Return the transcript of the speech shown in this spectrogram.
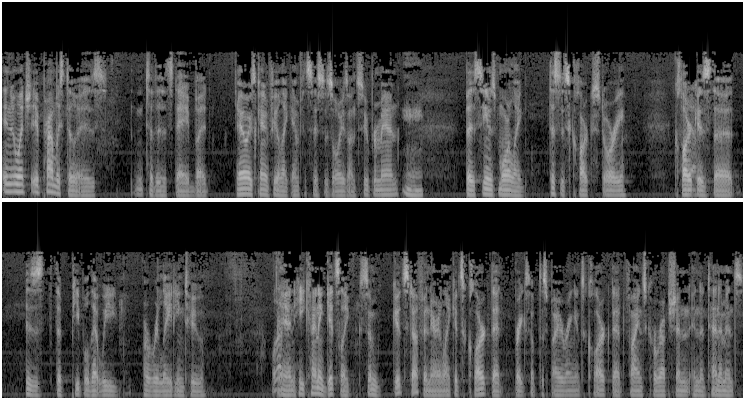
In which it probably still is to this day, but I always kind of feel like emphasis is always on Superman. Mhm. But it seems more like this is Clark's story. Clark Yeah. is the is the people that we are relating to Well, that, and he kind of gets like some good stuff in there. Like it's Clark that breaks up the spy ring. It's Clark that finds corruption in the tenements.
